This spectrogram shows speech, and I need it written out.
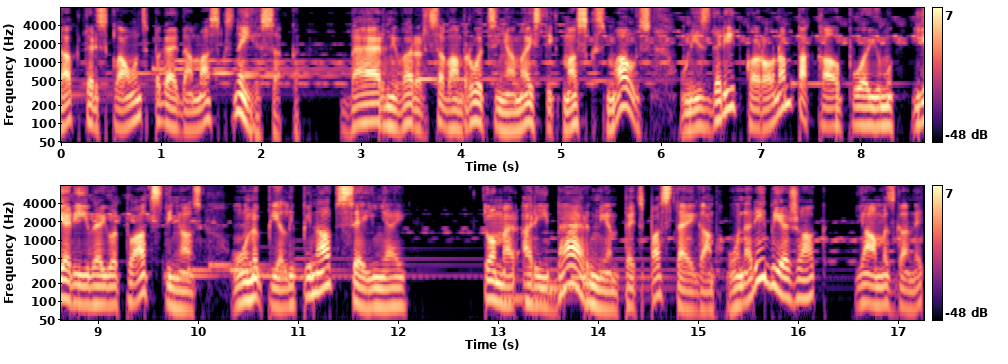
doktoris Klauns pagaidām maskas neiesaka. Bērni var ar savām rociņām aiztikt maskas malas un izdarīt koronam pakalpojumu, ierīvējot to atstiņās un pielipināt sēņai. Tomēr arī bērniem pēc pastaigām, un arī biežāk, jāmazgā ne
